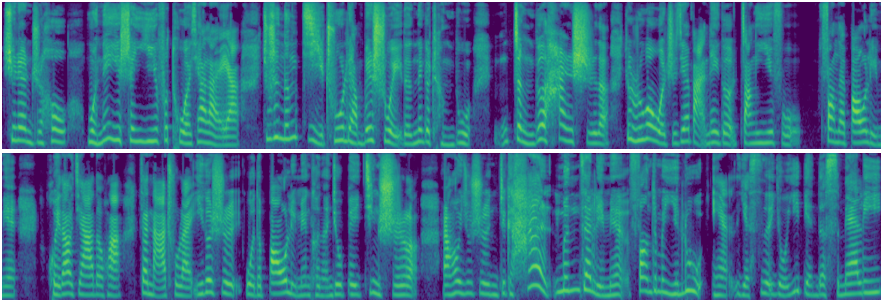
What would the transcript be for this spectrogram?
训练之后我那一身衣服脱下来呀，就是能挤出两杯水的那个程度，整个汗湿的。就如果我直接把那个脏衣服放在包里面。回到家的话，再拿出来，一个是我的包里面可能就被浸湿了，然后就是你这个汗闷在里面放这么一路，也也是有一点的 smelly。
